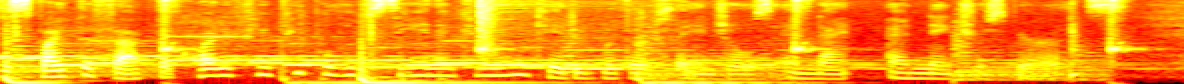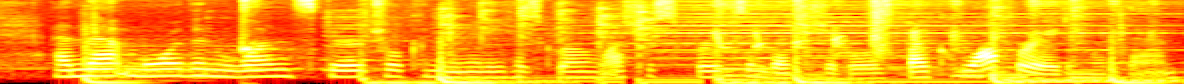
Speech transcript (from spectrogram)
Despite the fact that quite a few people have seen and communicated with earth angels and, na- and nature spirits, and that more than one spiritual community has grown luscious fruits and vegetables by cooperating with them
